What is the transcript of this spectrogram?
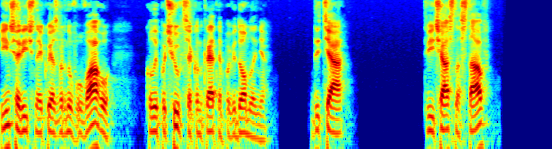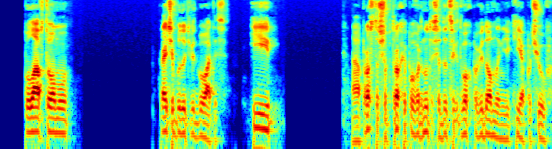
інша річ, на яку я звернув увагу, коли почув це конкретне повідомлення дитя твій час настав, була в тому, речі будуть відбуватися. І а, просто щоб трохи повернутися до цих двох повідомлень, які я почув.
